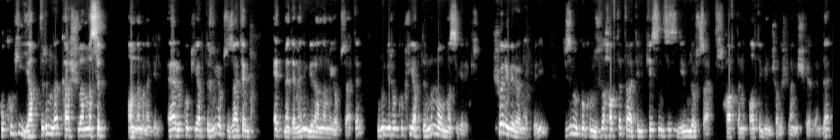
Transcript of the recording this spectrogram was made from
hukuki yaptırımla karşılanması anlamına gelir. Eğer hukuki yaptırımı yoksa zaten etme demenin bir anlamı yok zaten. Bunun bir hukuki yaptırımının olması gerekir. Şöyle bir örnek vereyim. Bizim hukukumuzda hafta tatili kesintisiz 24 saattir. Haftanın 6 gün çalışılan iş yerlerinde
